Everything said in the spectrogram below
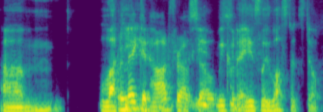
um, lucky. We make it hard for ourselves. We could have easily lost it still.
